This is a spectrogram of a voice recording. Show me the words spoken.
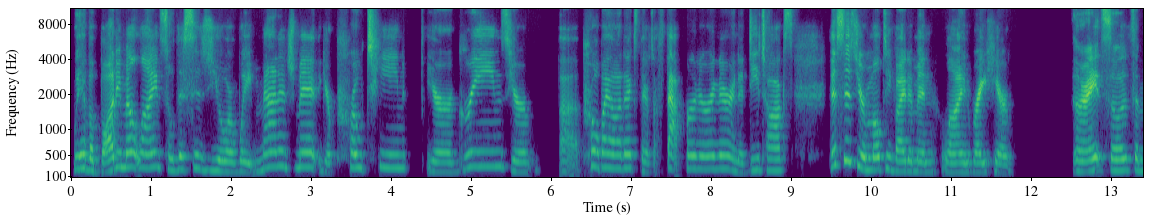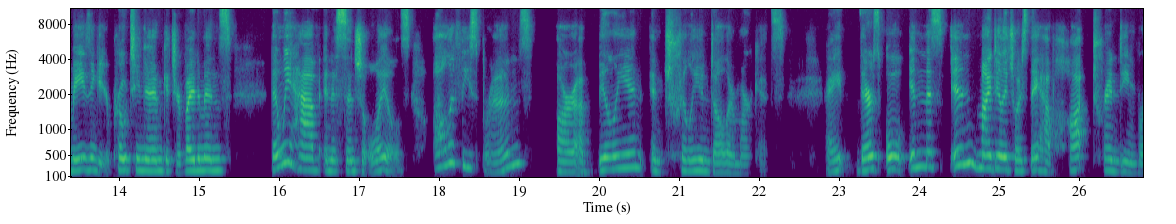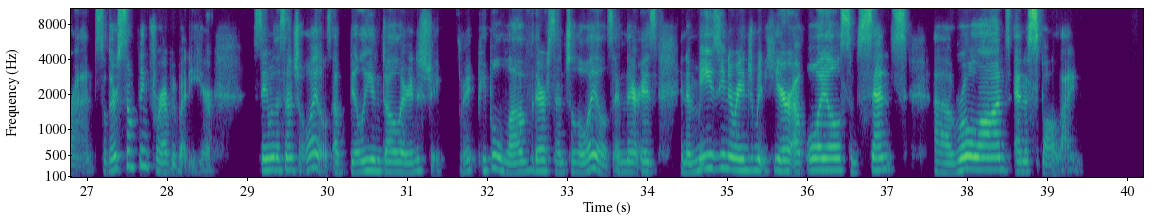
We have a body melt line. So this is your weight management, your protein, your greens, your uh, probiotics. There's a fat burner in there and a detox. This is your multivitamin line right here. All right, so it's amazing. Get your protein in, get your vitamins. Then we have an essential oils. All of these brands are a billion and trillion dollar markets right? There's in this, in My Daily Choice, they have hot trending brands. So there's something for everybody here. Same with essential oils, a billion dollar industry, right? People love their essential oils and there is an amazing arrangement here of oils, some scents, uh, roll-ons and a spa line.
